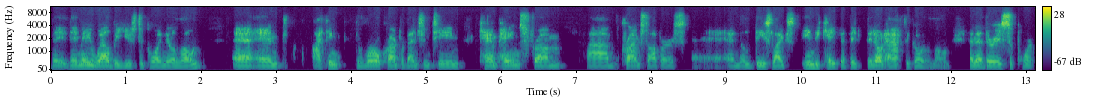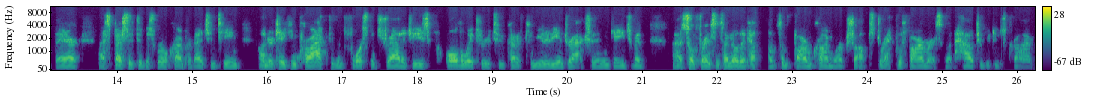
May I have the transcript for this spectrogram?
they, they may well be used to going it alone. Uh, and I think the rural crime prevention team campaigns from um, Crime Stoppers and the, these likes indicate that they, they don't have to go it alone and that there is support there, especially through this rural crime prevention team undertaking proactive enforcement strategies all the way through to kind of community interaction and engagement. Uh, so, for instance, I know they've held some farm crime workshops direct with farmers about how to reduce crime.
